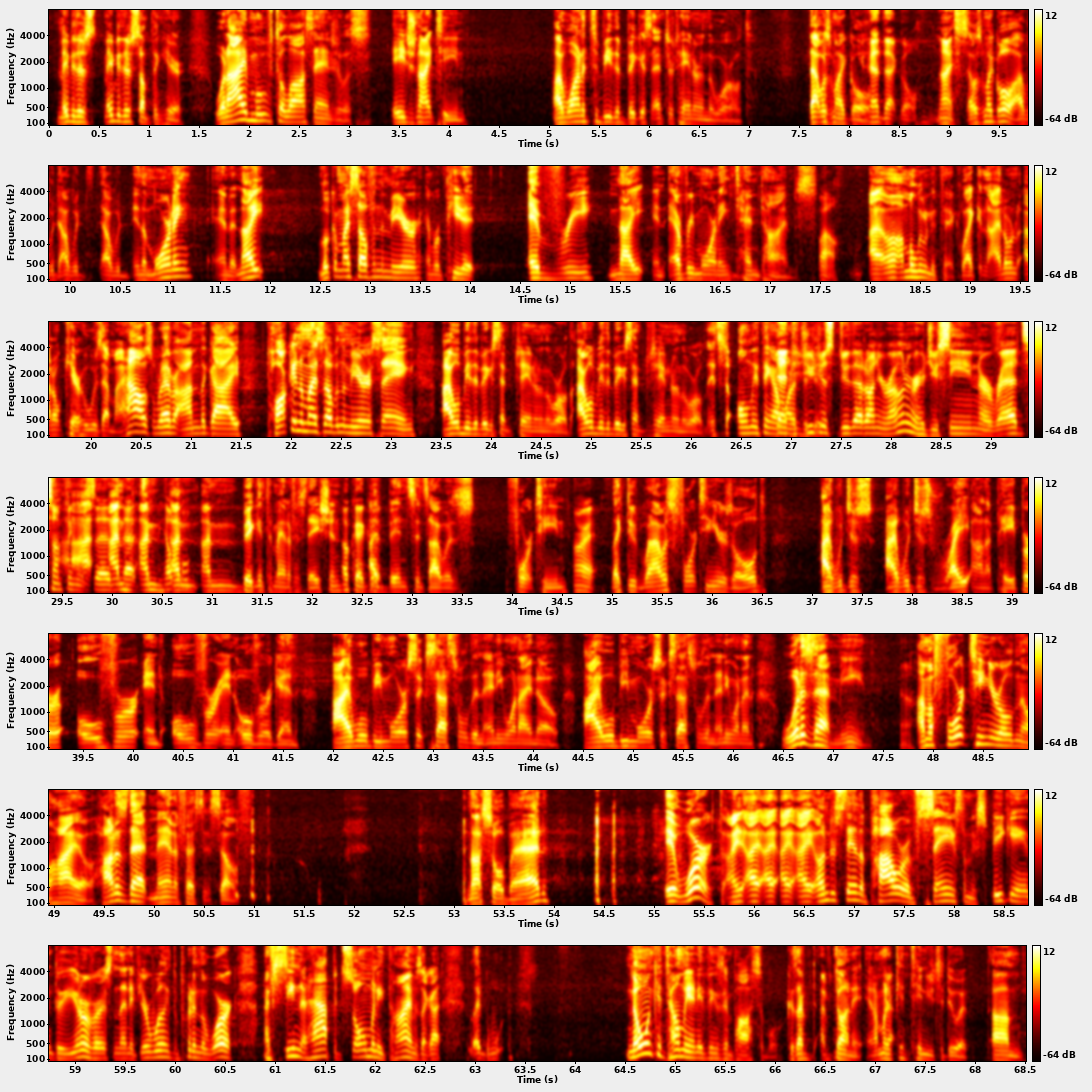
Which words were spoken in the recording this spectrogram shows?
maybe there's maybe there's something here. When I moved to Los Angeles, age 19, I wanted to be the biggest entertainer in the world. That was my goal. You had that goal. Nice. That was my goal. I would I would I would in the morning and at night look at myself in the mirror and repeat it every night and every morning 10 times. Wow. I, I'm a lunatic. Like I don't I don't care who was at my house, whatever. I'm the guy talking to myself in the mirror, saying, "I will be the biggest entertainer in the world. I will be the biggest entertainer in the world." It's the only thing I wanted Yeah, wanted did you just do that on your own, or had you seen or read something that said I, am that's I'm, helpful? I'm I'm big into manifestation. Okay, good. I've been since I was 14. All right. Like, dude, when I was 14 years old, I would just I would just write on a paper over and over and over again. I will be more successful than anyone I know. I will be more successful than anyone I know. What does that mean? Yeah. I'm a 14 year old in Ohio. How does that manifest itself? Not so bad. it worked. I, I, I, I understand the power of saying something, speaking into the universe, and then if you're willing to put in the work, I've seen it happen so many times. Like, I, like, no one can tell me anything's impossible because I've, I've done it, and I'm going to continue to do it. Um,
